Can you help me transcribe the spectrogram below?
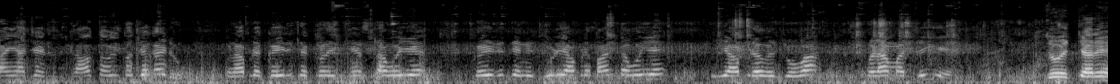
અહીંયા જે લાવતા હોય તો દેખાડ્યું પણ આપણે કઈ રીતે કળી ખેંચતા હોઈએ, કઈ રીતે એની જોડી આપણે બાંધતા હોઈએ, એ આપણે હવે જોવા પડામાં જઈએ. જો અત્યારે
